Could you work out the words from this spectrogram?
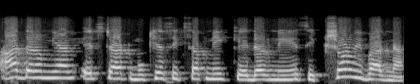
આ દરમિયાન એચ ટાટ મુખ્ય શિક્ષકની કેડરને શિક્ષણ વિભાગના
